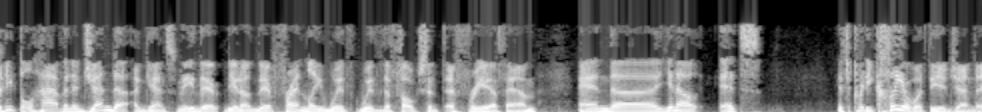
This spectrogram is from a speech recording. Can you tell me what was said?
People have an agenda against me. They're, you know, they're friendly with, with the folks at, at Free FM. And, uh, you know, it's it's pretty clear what the agenda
